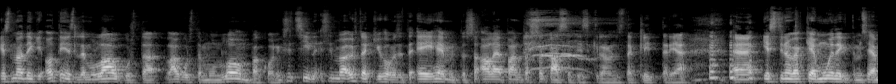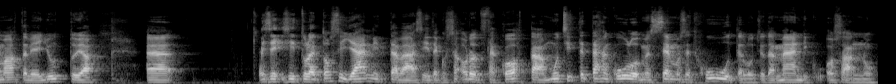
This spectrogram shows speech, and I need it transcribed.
Ja sitten mä jotenkin otin sille mun laukusta, laukusta mun lompakon. Niin sit, siinä, sit mä yhtäkkiä huomasin, että ei hemmet, tuossa Alepan tuossa kassatiskillä on sitä glitteriä. Ja sitten siinä on kaikkea muitakin tämmöisiä mahtavia juttuja. Se, siitä tulee tosi jännittävää siitä, kun sä odotat sitä kohtaa. Mutta sitten tähän kuuluu myös semmoiset huutelut, joita mä en niinku osannut.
